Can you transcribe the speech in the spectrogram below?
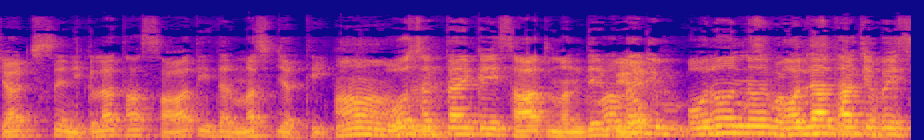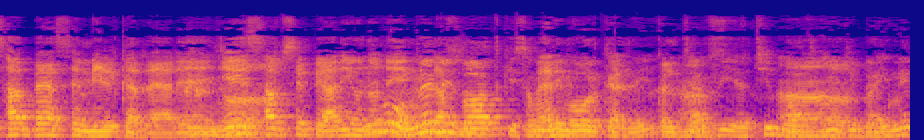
چرچ سے نکلا تھا ساتھ ادھر مسجد تھی۔ ہاں، ہو ہاں، سکتا ہے کئی ساتھ مندر ہاں، بھی ہو۔ انہوں نے بولا تھا کہ بھئی سب ایسے مل کر رہ رہے ہیں۔ یہ سب سے پیاری انہوں نے ہمیں بھی بات کی سمجھ غور کر رہی۔ کلچر بھی اچھی بات کی تھی بھائی نے۔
